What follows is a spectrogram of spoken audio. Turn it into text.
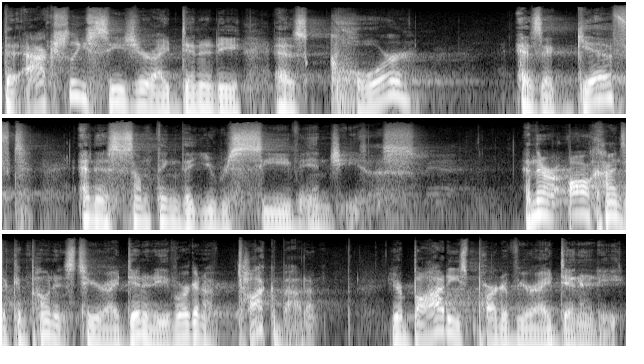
that actually sees your identity as core, as a gift, and as something that you receive in Jesus. And there are all kinds of components to your identity. We're going to talk about them. Your body's part of your identity.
